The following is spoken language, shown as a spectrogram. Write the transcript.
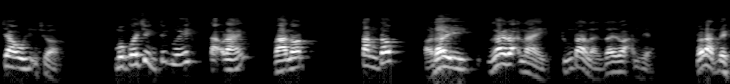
trong thị trường. Một quá trình tích lũy tạo đáy và nó tăng tốc ở đây, giai đoạn này, chúng ta là giai đoạn gì nó đạt đỉnh.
